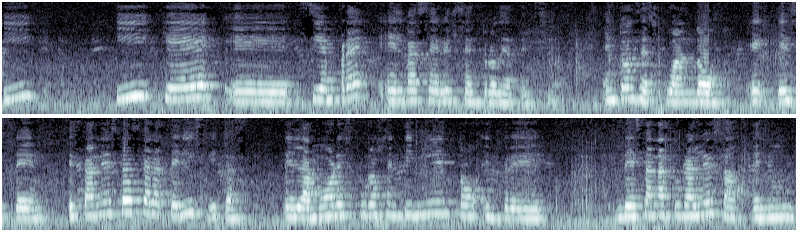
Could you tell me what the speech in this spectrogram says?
y, y que eh, siempre él va a ser el centro de atención. Entonces, cuando eh, este, están estas características, el amor es puro sentimiento entre de esta naturaleza en un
